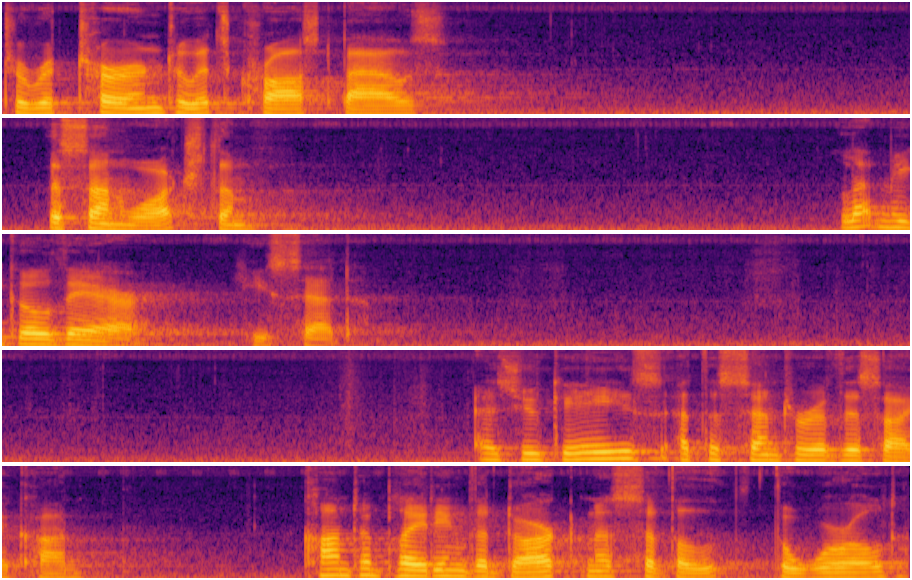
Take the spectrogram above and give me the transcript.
to return to its crossed boughs. The son watched them. Let me go there, he said. As you gaze at the center of this icon, contemplating the darkness of the, the world,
